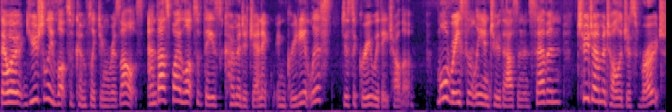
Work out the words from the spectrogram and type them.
There were usually lots of conflicting results, and that's why lots of these comedogenic ingredient lists disagree with each other. More recently, in 2007, two dermatologists wrote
